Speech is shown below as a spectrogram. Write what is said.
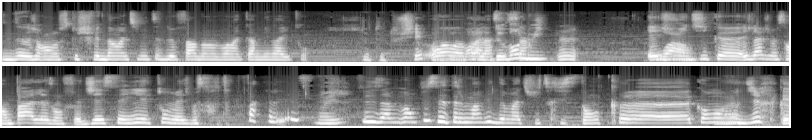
De, genre, ce que je fais dans l'intimité, de le faire devant la caméra et tout. de te toucher quoi, Ouais, devant, voilà, lui. Mm. Et je lui dis que là, je me sens pas à l'aise en fait. J'ai essayé et tout, mais je me sentais pas à l'aise. Oui. En plus, c'était le mari de ma tutrice. Donc, euh, comment Ouais. vous dire que... Et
